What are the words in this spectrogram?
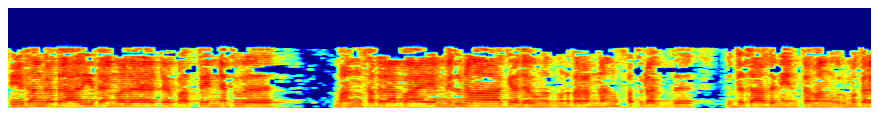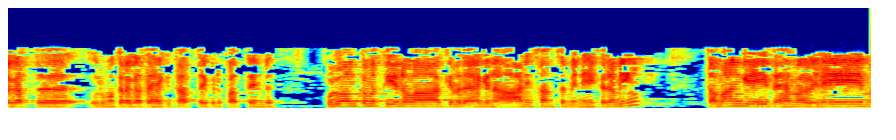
තීසංගත ආදී තැන්වලටපත් වෙන්නේ නැතුව මං සතර අපායෙන් මිදුණා කියලා දැනුනොත් මොනතරම්නම් සතුටක්ද බුද්ධ ශාසනයෙන් තමන් උරුම කරගත්ත උරුම කරගත හැකි තත්වයකටපත් වෙන්න පුළුවන්කම තියනවා කියලා දැනගෙන ආනිසංස මෙනෙහි කරමින් තමන්ගේ හිත හැම වෙලේම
